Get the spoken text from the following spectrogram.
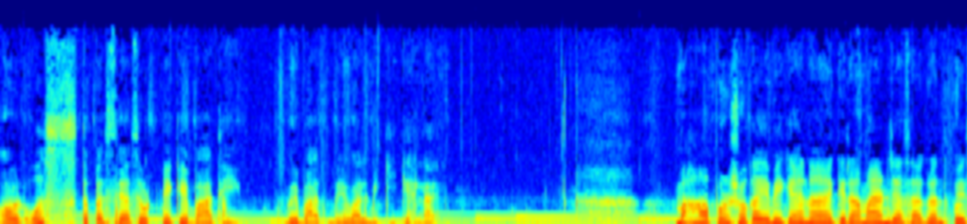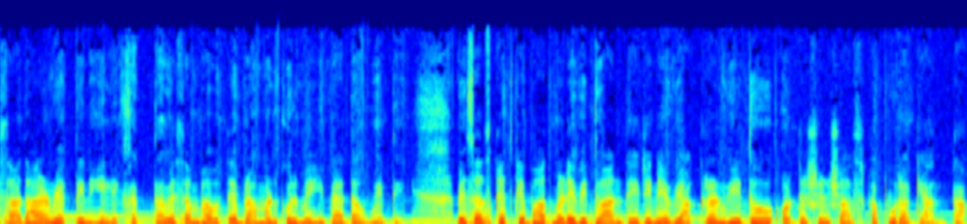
और उस तपस्या से उठने के बाद ही वे बाद में वाल्मीकि कहलाए। महापुरुषों का ये भी कहना है कि रामायण जैसा ग्रंथ कोई साधारण व्यक्ति नहीं लिख सकता। वे संभवतः ब्राह्मण कुल में ही पैदा हुए थे। वे संस्कृत के बहुत बड़े विद्वान थे, जिन्हें व्याकरण, वेदों और दर्शन शास्त्र का पूरा ज्ञान था।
